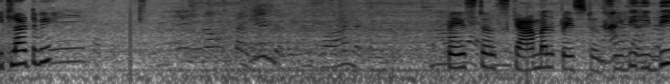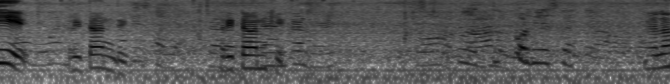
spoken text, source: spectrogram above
ఇట్లాంటివి? Pastels camel pastels. ఇది ఇది రిటర్న్ది. రిటర్న్కి. ఎలా?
